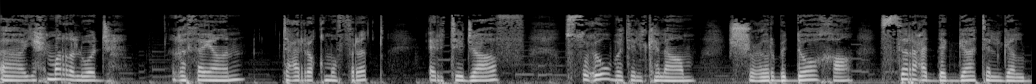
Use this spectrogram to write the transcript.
آه يحمر الوجه. غثيان تعرق مفرط ارتجاف صعوبة الكلام الشعور بالدوخة سرعة دقات القلب.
